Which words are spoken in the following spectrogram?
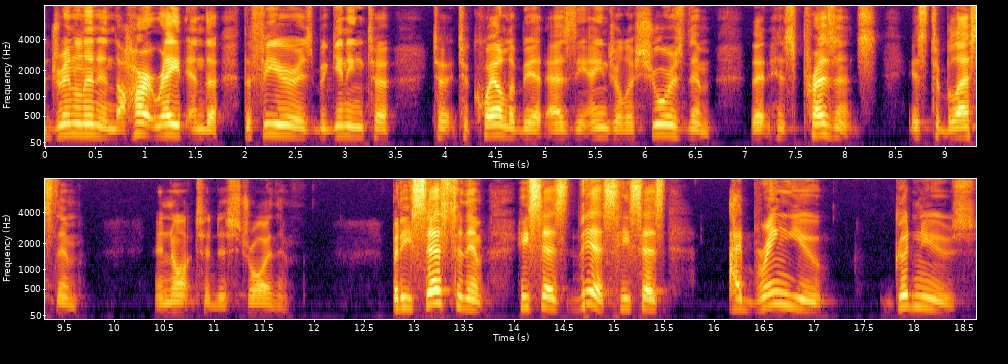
adrenaline and the heart rate and the, the fear is beginning to, to, to quell a bit as the angel assures them that his presence is to bless them and not to destroy them. But he says to them, he says this, he says, I bring you good news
